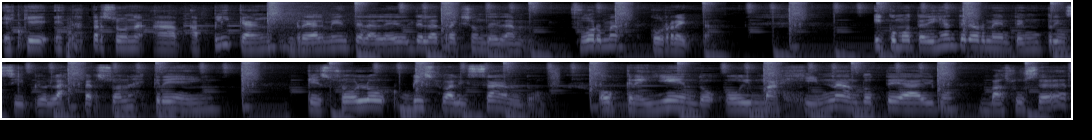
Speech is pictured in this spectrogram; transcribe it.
es que estas personas aplican realmente la ley de la atracción de la forma correcta. Y como te dije anteriormente en un principio, las personas creen que solo visualizando o creyendo o imaginándote algo va a suceder.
